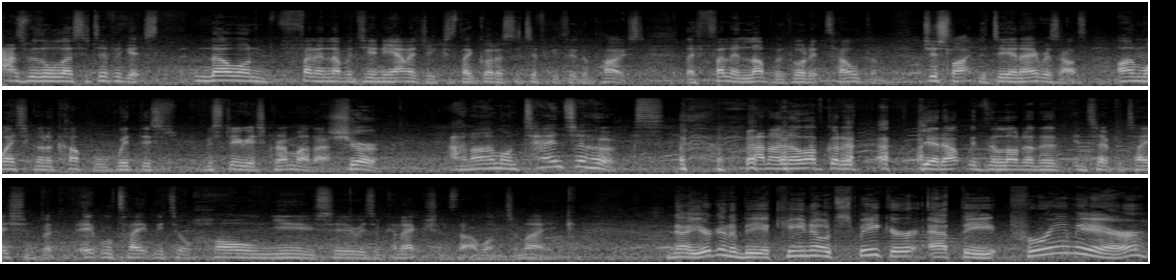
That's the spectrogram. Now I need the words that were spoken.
as with all those certificates, no one fell in love with genealogy because they got a certificate through the post. They fell in love with what it told them. Just like the DNA results. I'm waiting on a couple with this mysterious grandmother. Sure. and I'm on tenterhooks. and I know I've got to get up with a lot of the interpretation, but it will take me to a whole new series of connections that I want to make. Now you're going to be a keynote speaker at the premier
